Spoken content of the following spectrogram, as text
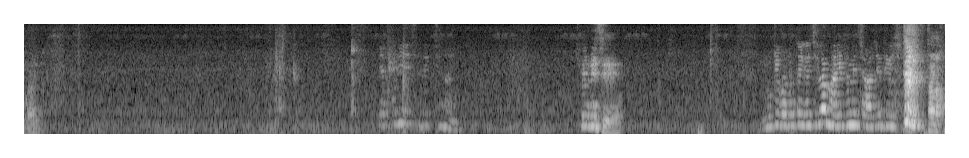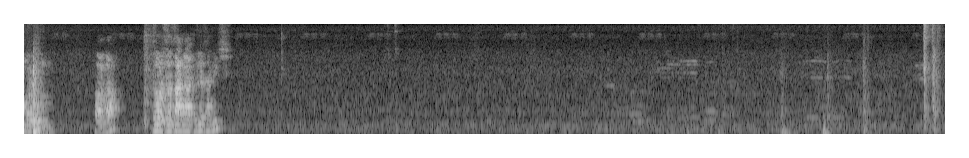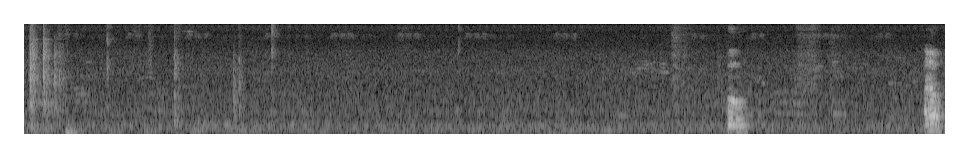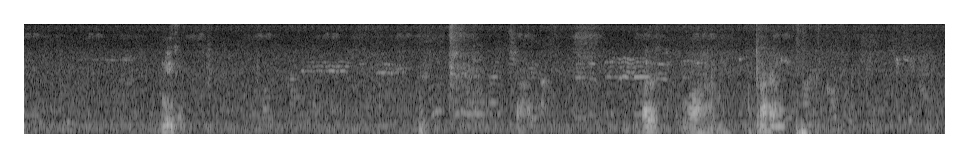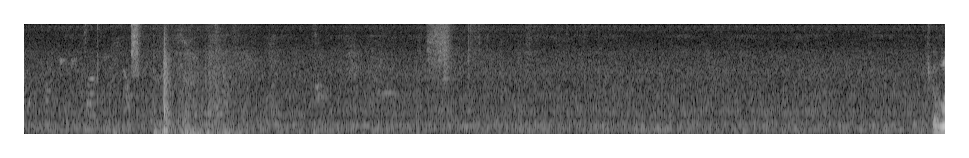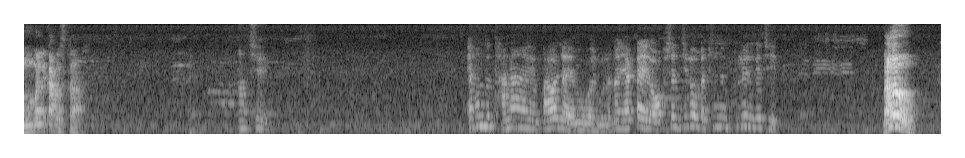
ভালো। এখনই এসে দেখছি নাই। কে নিচে রুটি বানাতে গেছিলাম আর এখানে চার্জে দিয়েছি। তালাক মারুন তালা দরজা জানলা খুলে থাকিস কো হ্যালো নিচে ভালো বাহ তাহলে আছে। এখন তো থানায় পাওয়া যায় মোবাইলগুলো। না, একটা অপশন ছিল, ওটা তিনজন খুলে রেখেছে। ভালো!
